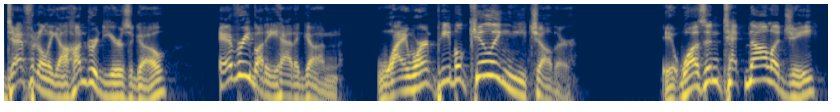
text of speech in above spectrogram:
definitely 100 years ago everybody had a gun. Why weren't people killing each other? It wasn't technology.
